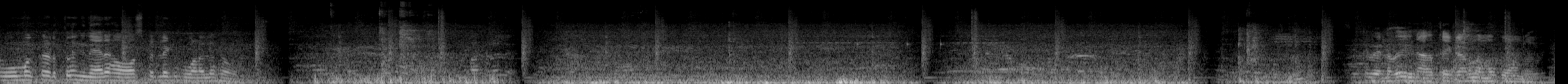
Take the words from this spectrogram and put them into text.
റൂമൊക്കെ എടുത്തു ഇനി നേരെ ഹോസ്പിറ്റലിലേക്ക് പോകണമല്ലോ സോ വരുന്നത് ഇതിനകത്തേക്കാണ് നമ്മൾ പോകേണ്ടത്.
